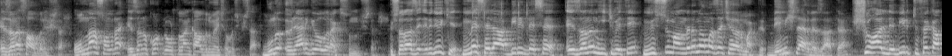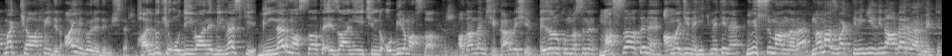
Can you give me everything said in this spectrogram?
ezana saldırmışlar. Ondan sonra ezanı komple ortadan kaldırmaya çalışmışlar. Bunu önerge olarak sunmuşlar. Üstad Hazretleri diyor ki mesela biri dese ezanın hikmeti Müslümanları namaza çağırmaktır. Demişler de zaten. Şu halde bir tüfek atmak kafidir. Aynı böyle demişler. Halbuki o divane bilmez ki binler maslahatı ezaniye içinde o bir maslahattır. Adam demiş ki kardeşim ezan okunmasının maslahatı ne? Amacı ne? Hikmeti ne? Müslümanlara namaz vaktinin girdiğini haber vermektir.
